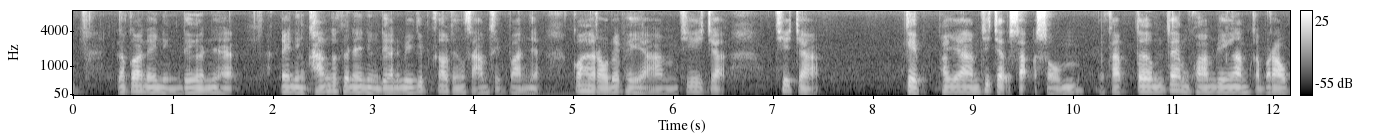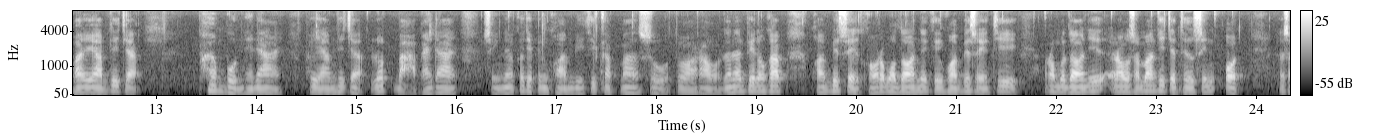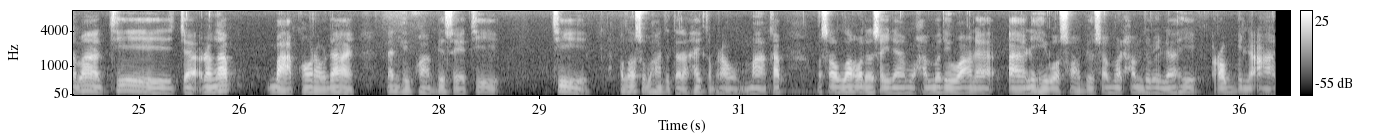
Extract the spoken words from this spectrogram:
แล้วก็ในหนึ่งเดือนเนี่ยฮะในหนึ่งครั้งก็คือในหนึ่งเดือนมียีิบเก้าถึงสามสิบวันเนี่ยก็ให้เราได้พยายามที่จะที่จะเก็บพยายามที่จะสะสมนะครับเติมแต้มความดีงามกับเราพยายามที่จะ เพิ่มบุญให้ได้ พยายามที่จะลดบาปให้ได้ สิ่งนั้นก็จะเป็นความดีที่กลับมาสู่ตัวเรา ดังนั้นพี่น้องครับความพิเศษของรอมฎอนนี่คือความพิเศษที่รอมฎอนนี้เราสามารถที่จะถือศีลอดเราสามารถที่จะระงับบาปของเราได้ นั่นคือความพิเศษที่ที่อัลลอฮฺสุบฮานะฮูวะตะลาให้กับเรามาครับวะซัลลัลลอฮุอะลัยฮิวะซัลลัมมุฮัมมัดวะลาอาลิฮิวะซอฮบิวซัลลัมอัลฮัมดุลิลลาฮิร็อบบิลอา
